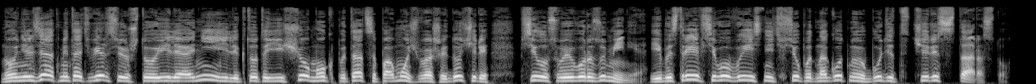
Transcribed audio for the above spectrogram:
Но нельзя отметать версию, что или они, или кто-то еще мог пытаться помочь вашей дочери в силу своего разумения. И быстрее всего выяснить всю подноготную будет через старосту.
